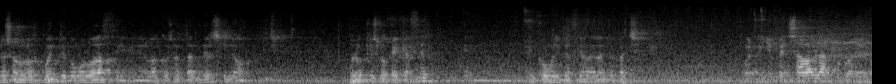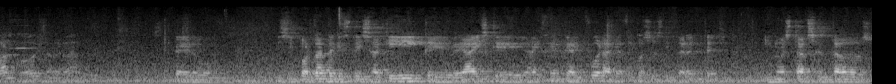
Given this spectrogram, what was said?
no solo nos cuente cómo lo hace en el Banco Santander, sino pero qué es lo que hay que hacer en, comunicación. Adelante, Pachi. Bueno, yo pensaba hablar un poco del banco hoy, la verdad, pero es importante que estéis aquí, que veáis que hay gente ahí fuera que hace cosas diferentes y no estar sentados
